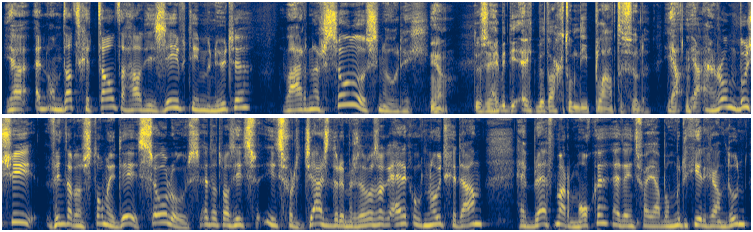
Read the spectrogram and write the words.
Ja, en om dat getal te halen, die 17 minuten, waren er solo's nodig. Ja. Dus ze hebben die echt bedacht om die plaat te vullen. Ja, ja, en Ron Bushy vindt dat een stom idee. Solo's, hè, dat was iets, iets voor jazzdrummers. Dat was ook eigenlijk ook nooit gedaan. Hij blijft maar mokken. Hij denkt van, ja, wat moet ik hier gaan doen?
